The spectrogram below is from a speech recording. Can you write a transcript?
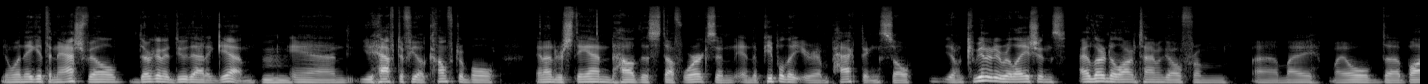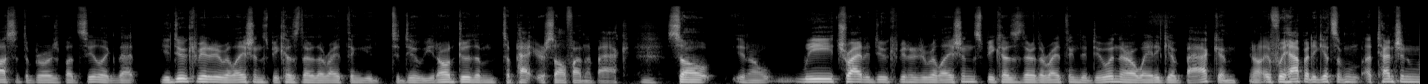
you know, when they get to Nashville, they're going to do that again Mhm. and you have to feel comfortable and understand how this stuff works and, and the people that you're impacting. So, you know, community relations, I learned a long time ago from uh, my my old uh, boss at the Brewers, Bud Selig, that you do community relations because they're the right thing you, to do. You don't do them to pat yourself on the back. Mm. So, you know, we try to do community relations because they're the right thing to do and they're a way to give back. And, you know, if we happen to get some attention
